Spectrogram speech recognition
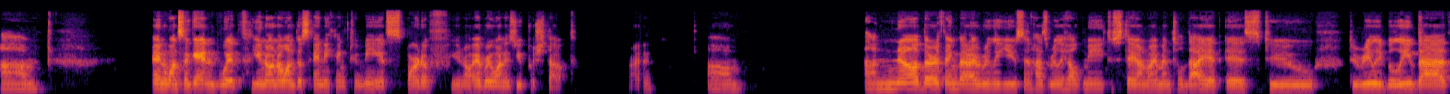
Um, and once again with you know no one does anything to me it's part of you know everyone is you pushed out right? Um, another thing that i really use and has really helped me to stay on my mental diet is to to really believe that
